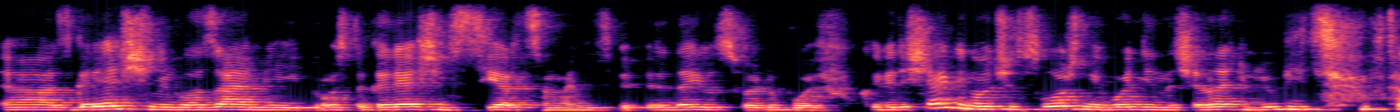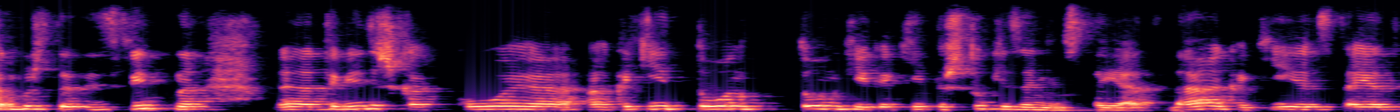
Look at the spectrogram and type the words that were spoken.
с горящими глазами и просто горящим сердцем они тебе передают свою любовь к Верещагину, очень сложно его не начинать любить, потому что это действительно, э, ты видишь, какое, а, какие тон, тонкие какие-то штуки за ним стоят, да, какие стоят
